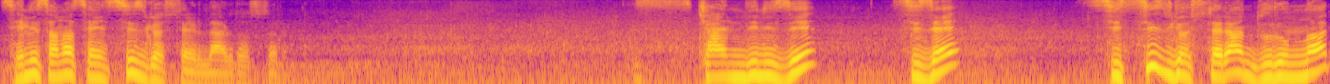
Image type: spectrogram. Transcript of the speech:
seni sana sensiz gösterirler dostlarım. Kendinizi size sizsiz gösteren durumlar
